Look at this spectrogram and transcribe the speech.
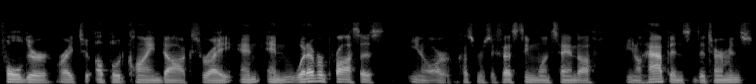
folder right to upload client docs right? And and whatever process you know our customer success team once handoff you know happens determines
